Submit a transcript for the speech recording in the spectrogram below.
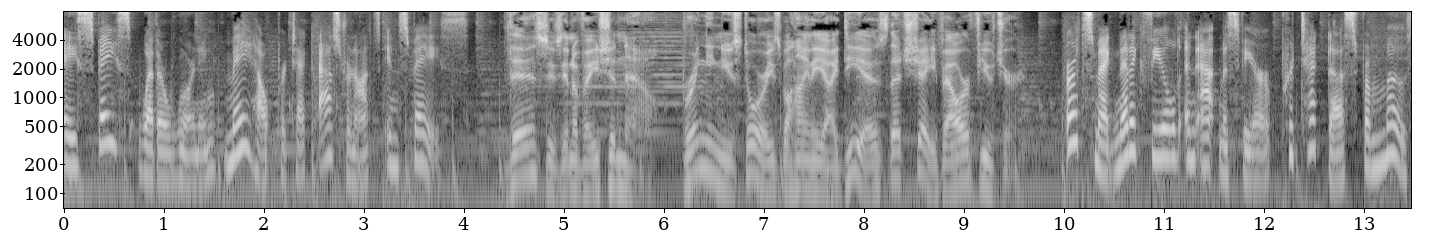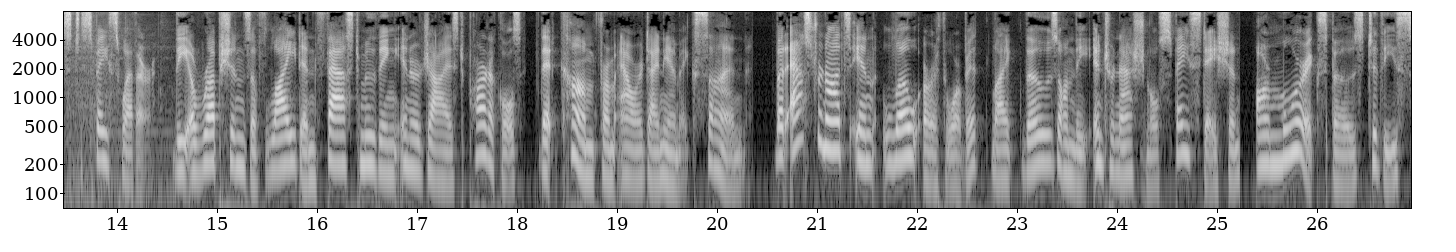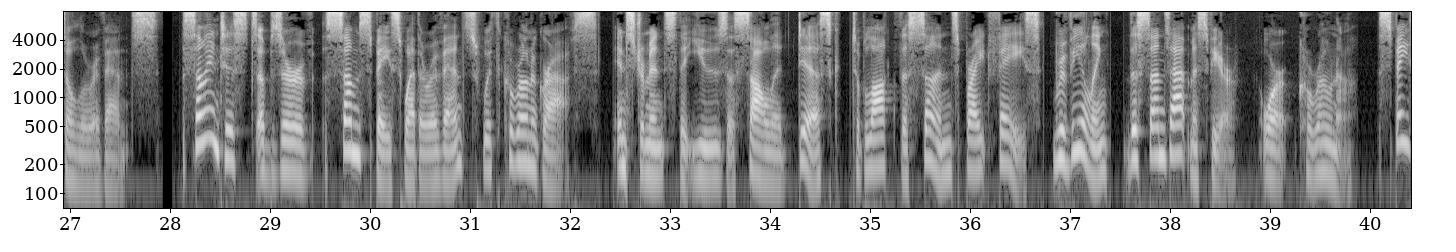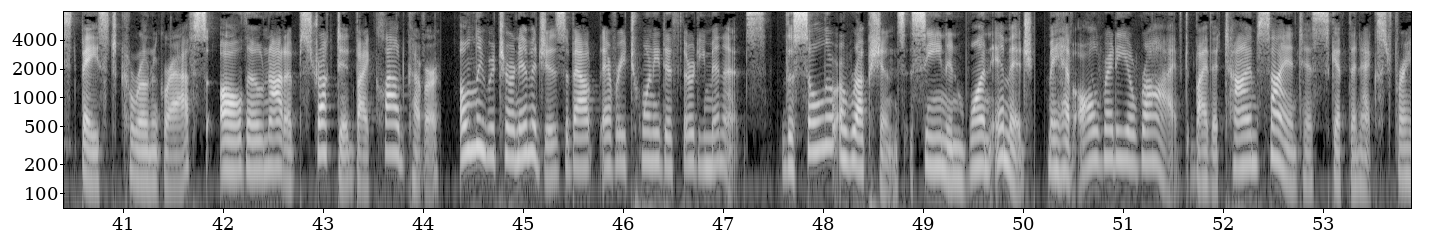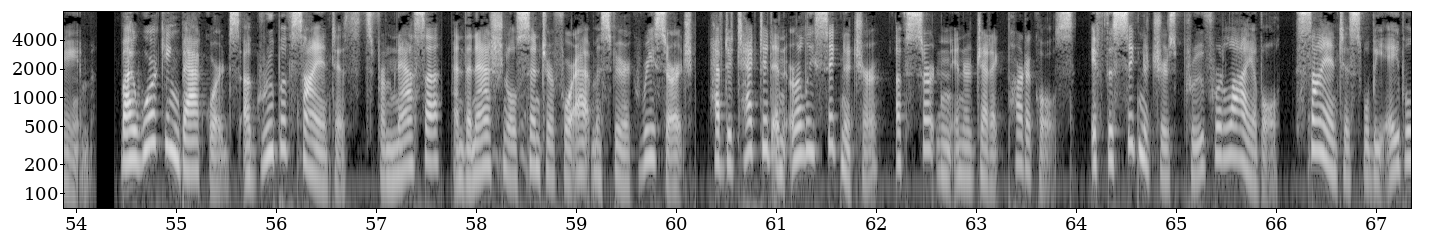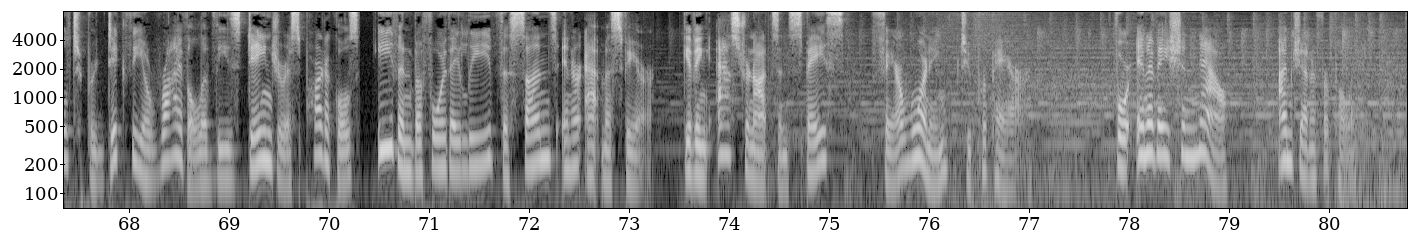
A space weather warning may help protect astronauts in space. This is Innovation Now, bringing you stories behind the ideas that shape our future. Earth's magnetic field and atmosphere protect us from most space weather, the eruptions of light and fast moving energized particles that come from our dynamic sun. But astronauts in low Earth orbit, like those on the International Space Station, are more exposed to these solar events. Scientists observe some space weather events with coronagraphs, instruments that use a solid disk to block the sun's bright face, revealing the sun's atmosphere, or corona. Space based coronagraphs, although not obstructed by cloud cover, only return images about every 20 to 30 minutes. The solar eruptions seen in one image may have already arrived by the time scientists get the next frame. By working backwards, a group of scientists from NASA and the National Center for Atmospheric Research have detected an early signature of certain energetic particles. If the signatures prove reliable, scientists will be able to predict the arrival of these dangerous particles even before they leave the Sun's inner atmosphere, giving astronauts in space fair warning to prepare. For Innovation Now, I'm Jennifer Pulley.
